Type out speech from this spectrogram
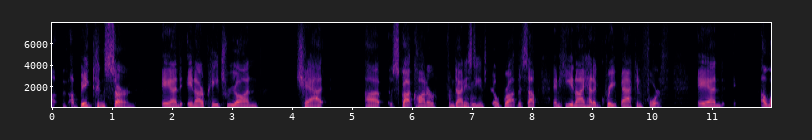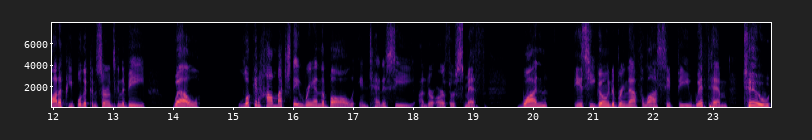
A, a big concern, and in our Patreon chat, uh, Scott Connor from Dynasty mm-hmm. and Show brought this up, and he and I had a great back and forth. And a lot of people, the concern is going to be, well, look at how much they ran the ball in Tennessee under Arthur Smith. One, is he going to bring that philosophy with him? Two,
